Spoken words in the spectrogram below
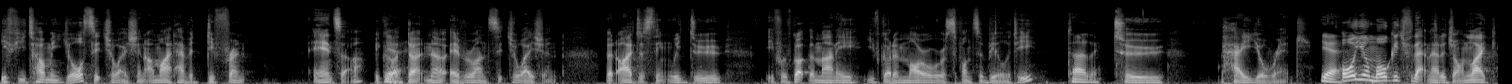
if you told me your situation, I might have a different answer because I don't know everyone's situation. But I just think we do. If we've got the money, you've got a moral responsibility Totally. to pay your rent. Yeah. Or your mortgage for that matter, John. Like,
